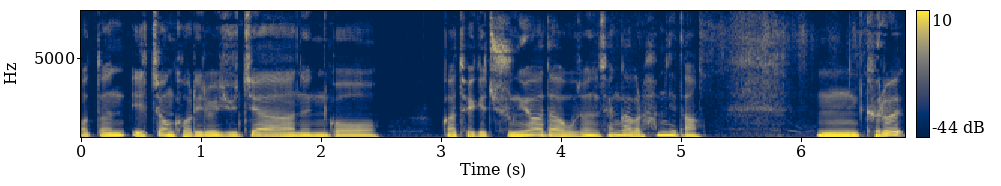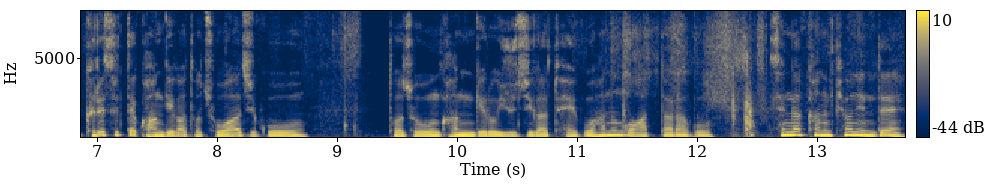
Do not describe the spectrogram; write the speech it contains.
어떤 일정 거리를 유지하는 거가 되게 중요하다고 저는 생각을 합니다. 음, 그러, 그랬을 때 관계가 더 좋아지고 더 좋은 관계로 유지가 되고 하는 것 같다라고 생각하는 편인데,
